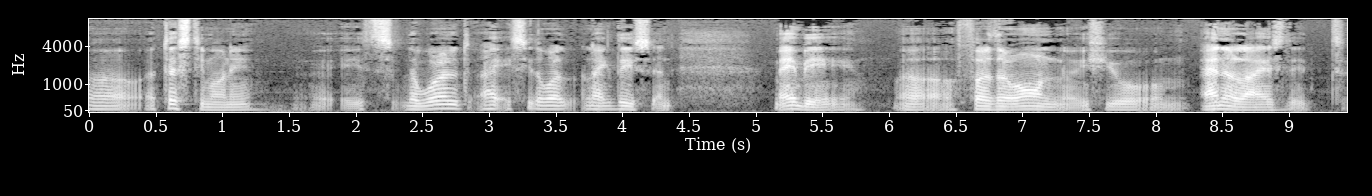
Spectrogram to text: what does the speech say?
uh, a testimony. It's the world. I see the world like this, and maybe uh, further on, if you um, analyze it,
